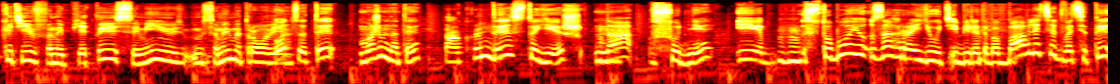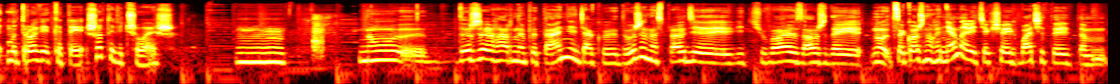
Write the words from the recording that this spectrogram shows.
китів, вони 5, 7, 7 метрові. От ти можемо на ти. Так, конечно. Ти стоїш на судні. І Мгм. з тобою заграють і біля тебе бавляться 20-метрові кити. Що ти відчуваєш? Ну, дуже гарне питання. Дякую дуже. Насправді відчуваю завжди. Ну, це кожного дня, навіть якщо їх бачити там.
